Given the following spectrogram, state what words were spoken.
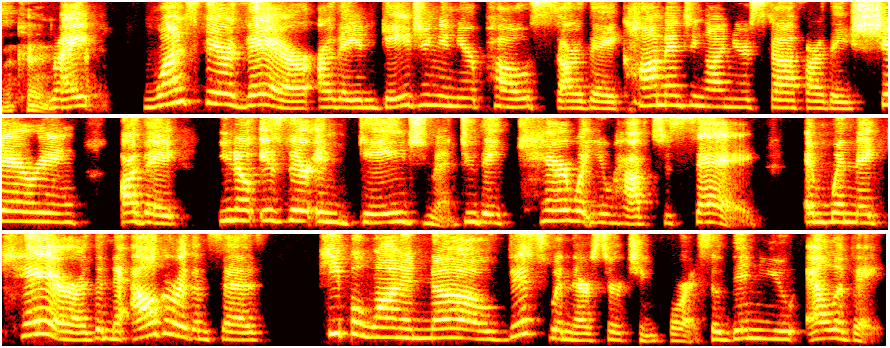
Okay. Right? once they're there, are they engaging in your posts? Are they commenting on your stuff? Are they sharing? Are they, you know, is there engagement? Do they care what you have to say? And when they care, then the algorithm says people want to know this when they're searching for it. So then you elevate,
